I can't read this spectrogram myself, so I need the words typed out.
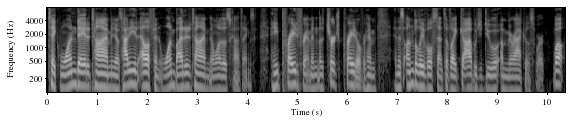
take one day at a time. You know, how do you eat an elephant? One bite at a time, and one of those kind of things. And he prayed for him, and the church prayed over him in this unbelievable sense of like, God, would you do a miraculous work? Well,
